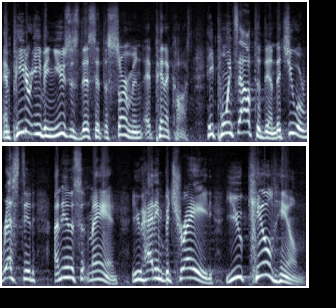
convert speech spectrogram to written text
And Peter even uses this at the sermon at Pentecost. He points out to them that you arrested an innocent man, you had him betrayed, you killed him.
